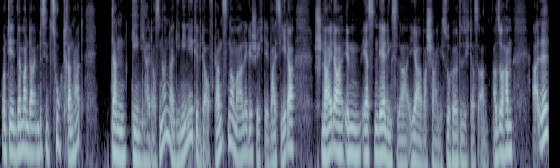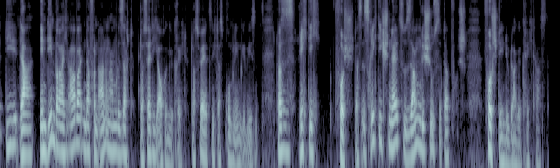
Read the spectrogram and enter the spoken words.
Und den, wenn man da ein bisschen Zug dran hat, dann gehen die halt auseinander, gehen die Nähte wieder auf. Ganz normale Geschichte. Weiß jeder Schneider im ersten Lehrlingsjahr ja, wahrscheinlich. So hörte sich das an. Also haben alle, die da in dem Bereich arbeiten, davon Ahnung, haben gesagt, das hätte ich auch hingekriegt. Das wäre jetzt nicht das Problem gewesen. Das ist richtig Fusch. Das ist richtig schnell zusammengeschusterter Fusch, Fusch den du da gekriegt hast.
